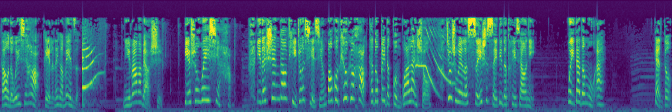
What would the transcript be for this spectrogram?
把我的微信号给了那个妹子。你妈妈表示，别说微信号。你的身高、体重、血型，包括 QQ 号，他都背得滚瓜烂熟，就是为了随时随地的推销你。伟大的母爱，感动。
